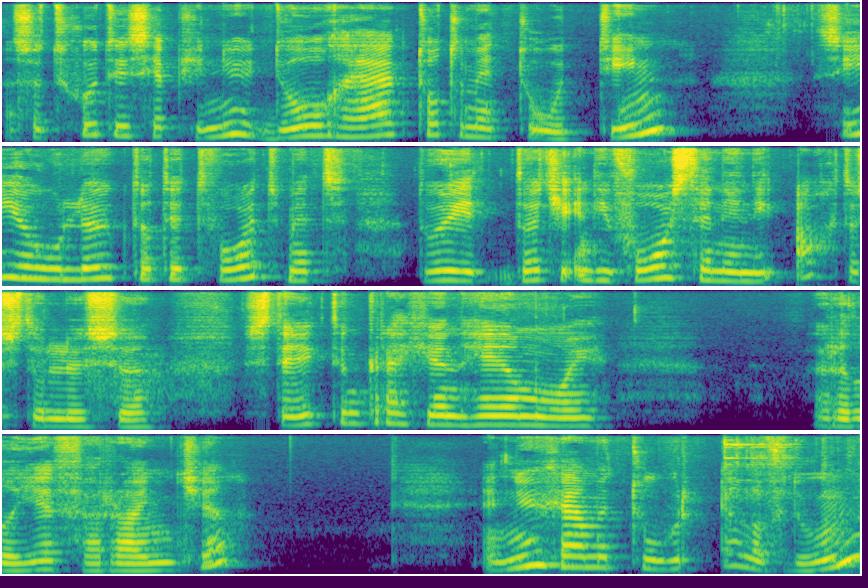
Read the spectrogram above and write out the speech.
als het goed is heb je nu doorgehaakt tot en met toer 10 zie je hoe leuk dat dit wordt? Met door je dat je in die voorste en in die achterste lussen steekt dan krijg je een heel mooi relief randje. En nu gaan we toer 11 doen.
